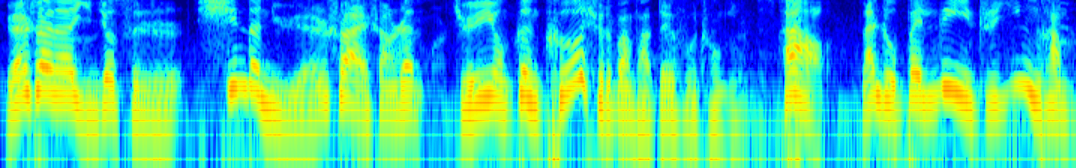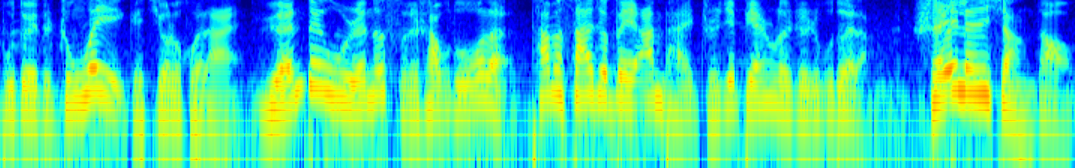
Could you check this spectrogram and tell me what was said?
元帅呢引咎辞职，新的女元帅上任，决定用更科学的办法对付虫族。还好，男主被另一支硬汉部队的中尉给救了回来。原队伍人都死的差不多了，他们仨就被安排直接编入了这支部队了。谁能想到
